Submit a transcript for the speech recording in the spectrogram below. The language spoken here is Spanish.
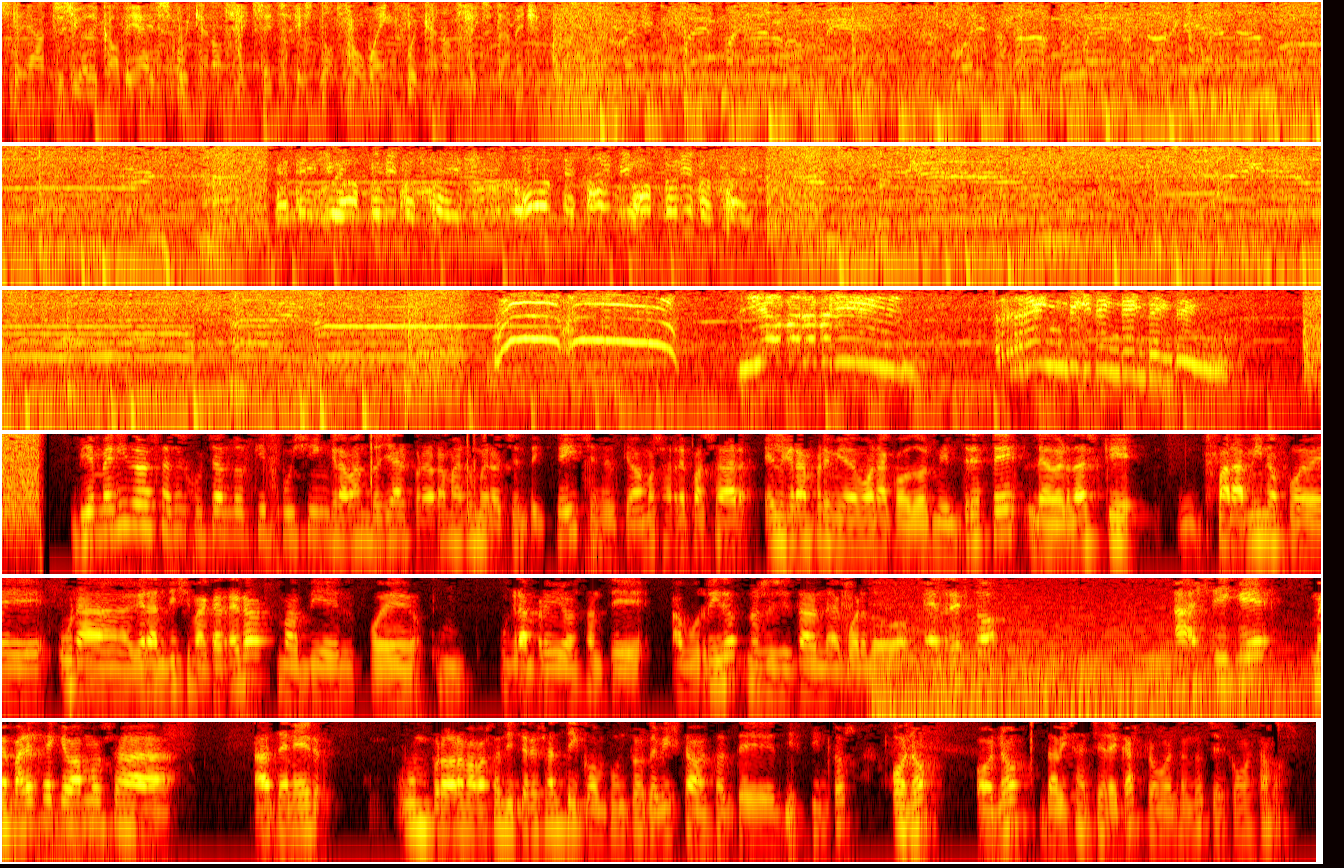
Stay out to see how the car behaves. We cannot fix it. It's not front wing. We cannot fix the damage. I think you have to leave a space. All the time you have to leave a space. Ring, ding, ding, ding, ding, ding. Bienvenido, estás escuchando Keep Pushing, grabando ya el programa número 86, en el que vamos a repasar el Gran Premio de Mónaco 2013. La verdad es que para mí no fue una grandísima carrera, más bien fue un, Gran Premio bastante aburrido. No sé si están de acuerdo el resto. Así que me parece que vamos a, a tener un programa bastante interesante y con puntos de vista bastante distintos. ¿O no? ¿O no? David Sánchez de Castro, buenas noches, ¿cómo estamos?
